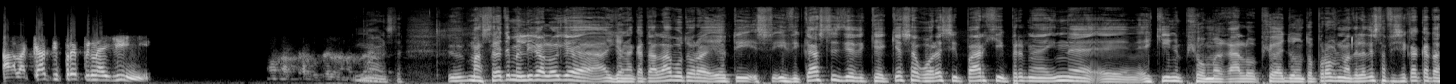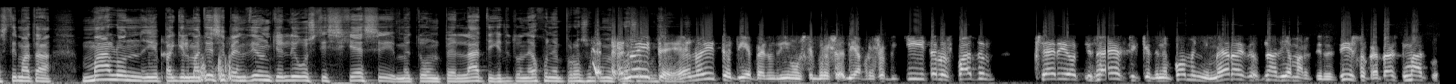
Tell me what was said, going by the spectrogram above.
αλλά κάτι πρέπει να γίνει. Μάλιστα. Μας λέτε με λίγα λόγια για να καταλάβω τώρα ότι ειδικά στις διαδικτυακές αγορές υπάρχει, πρέπει να είναι ε, εκεί είναι πιο μεγάλο, πιο έντονο το πρόβλημα. Δηλαδή στα φυσικά καταστήματα, μάλλον οι επαγγελματίες επενδύουν και λίγο στη σχέση με τον πελάτη, γιατί τον έχουν πρόσωπο με πρόσωπο. Εννοείται, εννοείται ότι επενδύουν στην διαπροσωπική ή τέλος πάντων ξέρει ότι θα έρθει και την επόμενη μέρα να διαμαρτυρηθεί στο κατάστημά του.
